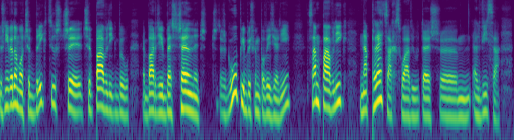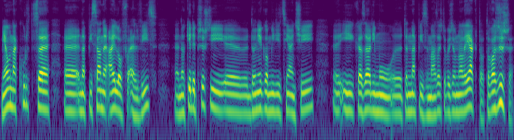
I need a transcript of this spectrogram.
już nie wiadomo, czy Brictius, czy, czy Pawlik był bardziej bezczelny, czy, czy też głupi, byśmy powiedzieli. Sam Pawlik na plecach sławił też Elvisa. Miał na kurtce e, napisane I love Elvis. No, kiedy przyszli do niego milicjanci i kazali mu ten napis zmazać, to powiedział, no ale jak to? Towarzysze,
